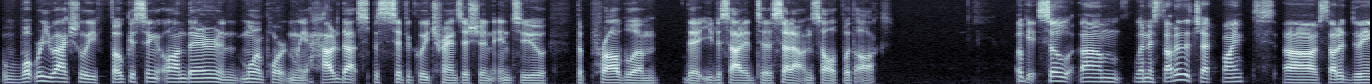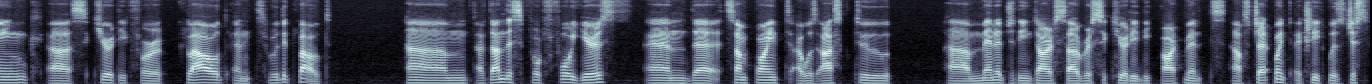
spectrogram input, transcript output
What were you actually focusing on there? And more importantly, how did that specifically transition into the problem that you decided to set out and solve with Ox? Okay, so um, when I started at Checkpoint, uh, I started doing uh, security for cloud and through the cloud. Um, I've done this for four years, and uh, at some point, I was asked to uh, manage the entire cybersecurity department of Checkpoint. Actually, it was just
